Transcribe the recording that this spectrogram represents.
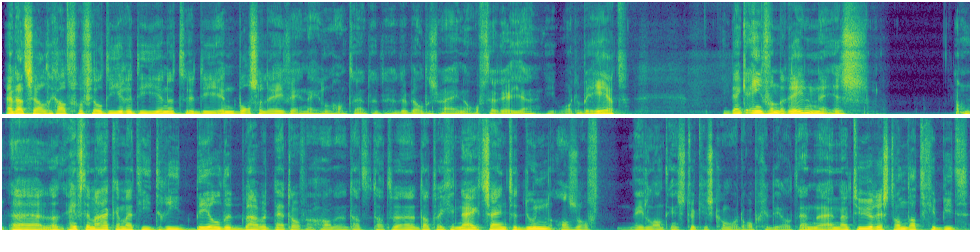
en datzelfde geldt voor veel dieren die in, het, die in bossen leven in Nederland. Hè. De, de, de wilde zwijnen of de reeën, die worden beheerd. Ik denk een van de redenen is, uh, dat heeft te maken met die drie beelden waar we het net over hadden. Dat, dat, we, dat we geneigd zijn te doen alsof Nederland in stukjes kan worden opgedeeld. En, en natuur is dan dat gebied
